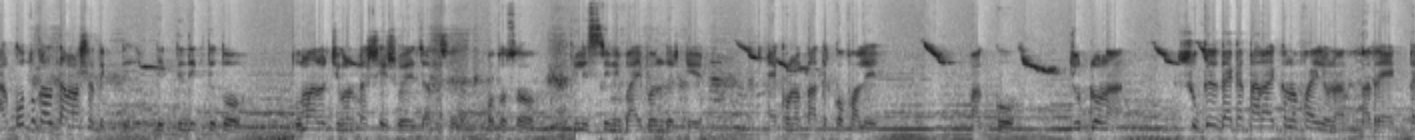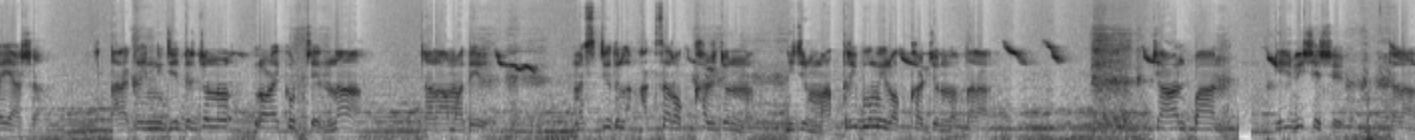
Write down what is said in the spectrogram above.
আর কতকাল তামাশা দেখতে দেখতে দেখতে তো তোমারও জীবনটা শেষ হয়ে যাচ্ছে। অথচ ফিলিস্তিনি ভাই বোনদেরকে এখনও তাদের কপালে ভাগ্য। জুটলো না। সুখের দেখা তারা এখনও পাইলো না। তাদের একটাই আশা। তারা কি নিজেদের জন্য লড়াই করছে। না, তারা আমাদের মসজিদুল আকসা রক্ষার জন্য, নিজের মাতৃভূমি রক্ষার জন্য তারা জান পান নির্বিশেষে তারা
